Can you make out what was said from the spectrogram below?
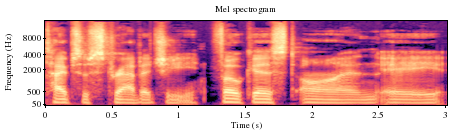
types of strategy, focused on a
